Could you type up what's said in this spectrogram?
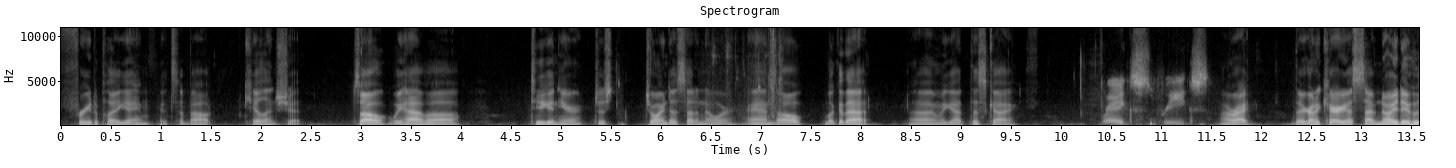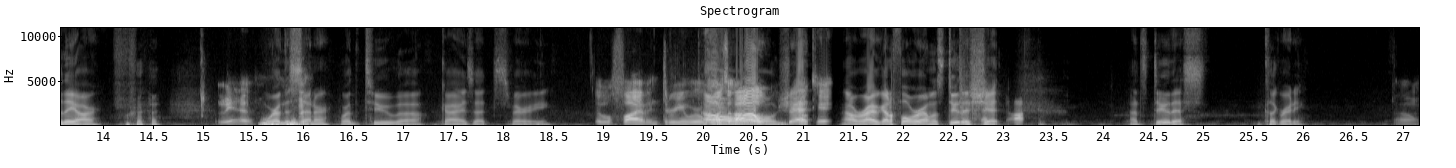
free to play game. It's about killing shit. So we have uh, Tegan here, just joined us out of nowhere, and oh, look at that. Uh, we got this guy. Regs, Regs. All right, they're gonna carry us. I have no idea who they are. Yeah. we're in the center. We're the two uh, guys that's very. Level five and three, and we're Oh, one. Oh, shit! Okay. All right, we got a full room. Let's do this shit. Let's do this. Click ready. Oh,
